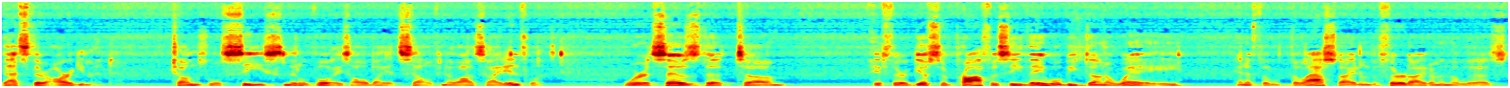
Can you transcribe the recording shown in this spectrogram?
That's their argument. Tongues will cease, middle voice, all by itself, no outside influence. Where it says that um, if there are gifts of prophecy, they will be done away. And if the, the last item, the third item in the list,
